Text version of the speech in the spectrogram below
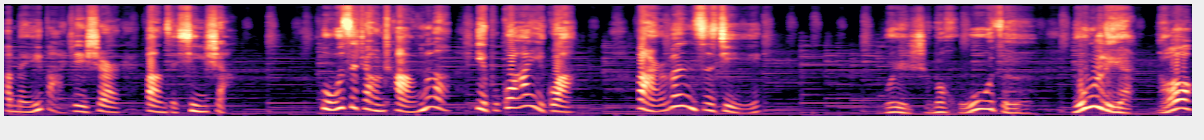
他没把这事儿放在心上，胡子长长了也不刮一刮，反而问自己：为什么胡子有脸呢？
